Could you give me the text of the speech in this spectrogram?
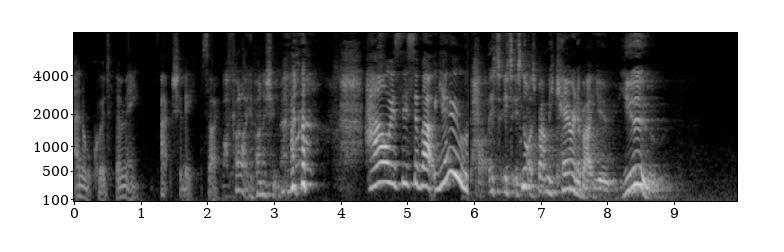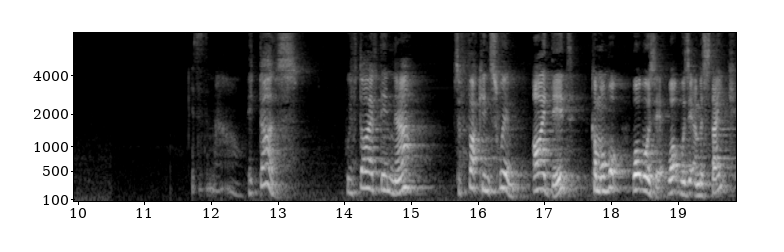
and awkward for me, actually. So, I feel like you're punishing me. how is this about you? It's, it's, it's not about me caring about you. You. It doesn't matter. It does. We've dived in now. It's a fucking swim. I did. Come on, what, what was it? What was it? A mistake?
